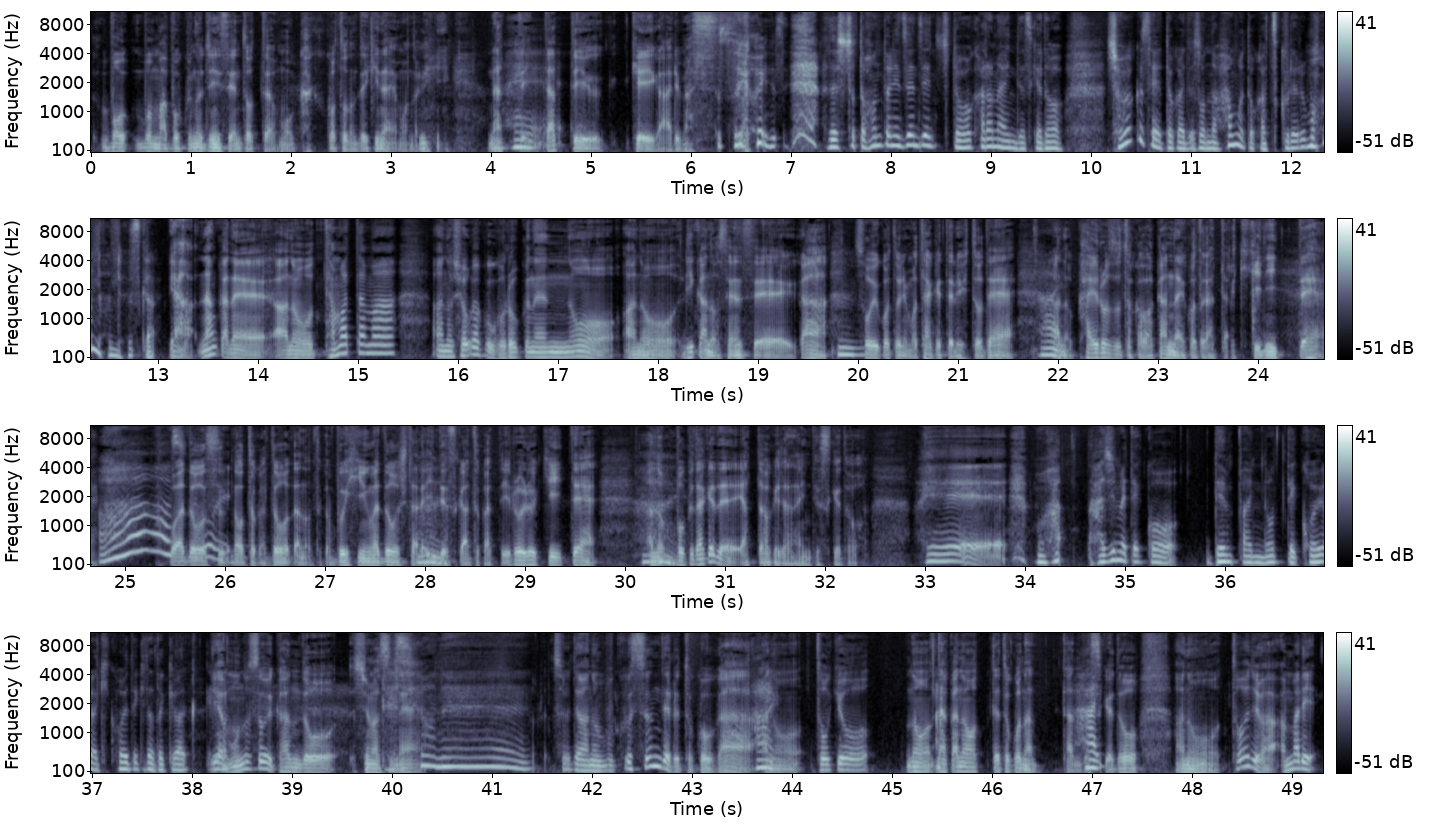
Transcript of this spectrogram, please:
ぼ、まあ、僕の人生にとってはもう書くことのできないものになっていったっていう経緯があります。すごいです。私ちょっと本当に全然ちょっとわからないんですけど、小学生とかでそんなハムとか作れるもんなんですか？いや、なんかね、あの、たまたま、あの、小学校5、6年の、あの、理科の先生が、そういうことにも長けてる人で、うんはい、あの、回路図とかわかんないことがあったら聞きに行って、ここはどうするのとかどうなのとか部品はどうしたらいいんですかとかっていろいろ聞いて、はい、あの僕だけでやったわけじゃないんですけど、へえもうは初めてこう電波に乗って声が聞こえてきた時はいやものすごい感動しますね。ですよね。それであの僕住んでるとこが、はい、あの東京の中野ってとこだったんですけど、はい、あの当時はあんまり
